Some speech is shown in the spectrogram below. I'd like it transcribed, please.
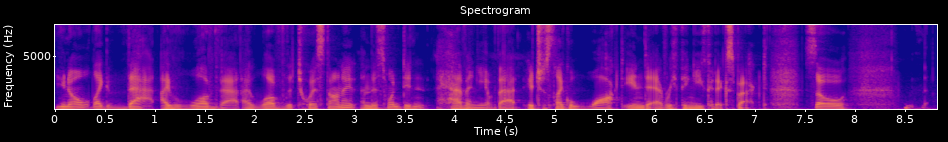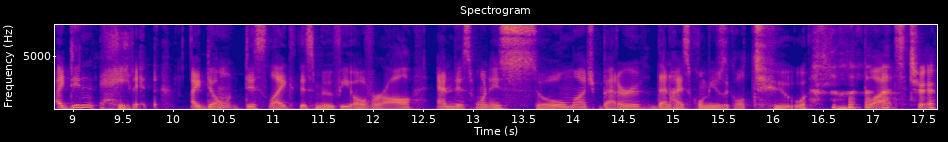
you know? Like that i love that. I love the twist on it and this one didn't have any of that. It just like walked into everything you could expect. So I didn't hate it. I don't dislike this movie overall, and this one is so much better than High School Musical 2. But true.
